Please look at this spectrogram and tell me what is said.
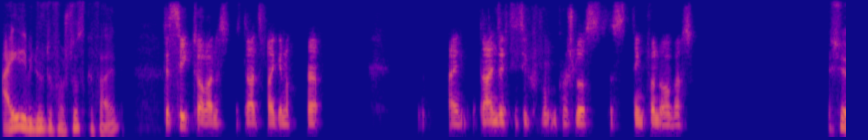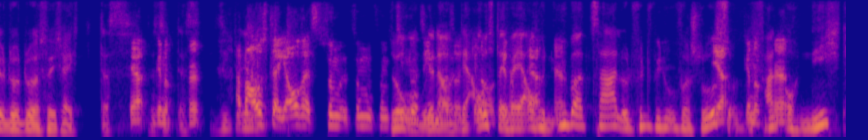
eine Minute vor Schluss gefallen. Das Siegtor war das 3-2, genau. Ja. Ein 63 Sekunden vor Schluss, das Ding von Urbas. Schön, du, du hast völlig recht. Das, ja, das, genau. Das, ja. Aber. Ausgleich auch erst 55 so rum, genau. Also, der genau, Ausgleich genau, war ja auch in ja. Überzahl und fünf Minuten vor Schluss. Ja, genau, ich fand auch nicht,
